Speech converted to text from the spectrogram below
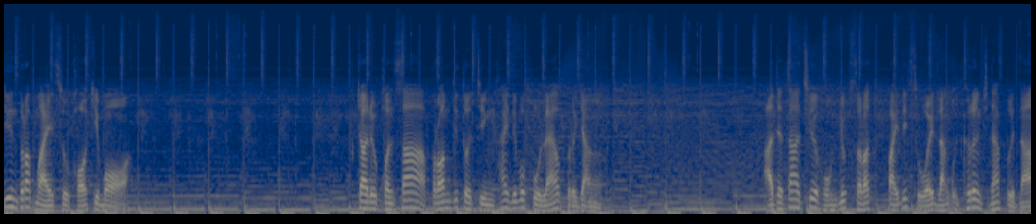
ยื่นรอบใหม่สู่ขอกิมอร์จาริลคอนซาพร้อมยึดตัวจริงให้ลิเวอร์พูลแล้วหรือยัง อาร์เตต้าเชื่อหงยุคสลัดไปได้สวยหลังอุ่นเครื่องชนะปืนนะ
